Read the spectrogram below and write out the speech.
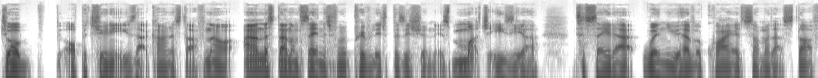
job opportunities, that kind of stuff. Now, I understand I'm saying this from a privileged position. It's much easier to say that when you have acquired some of that stuff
